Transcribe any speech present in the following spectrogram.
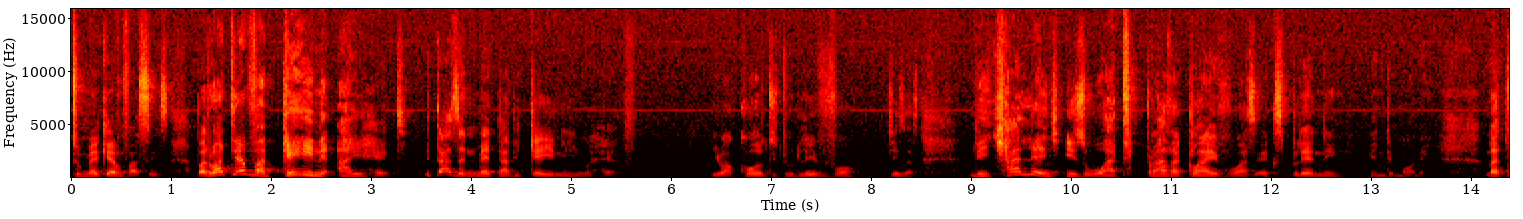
to make emphasis. But whatever gain I had, it doesn't matter the gain you have. You are called to live for Jesus. The challenge is what Brother Clive was explaining in the morning. That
